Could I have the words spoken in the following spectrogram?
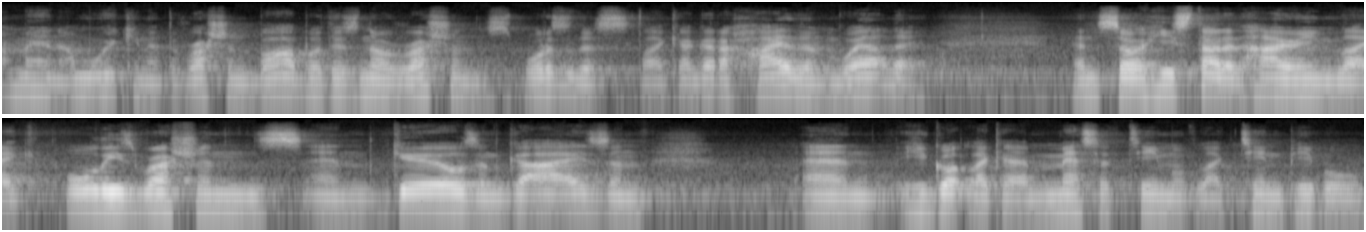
oh, man, I'm working at the Russian bar, but there's no Russians. What is this? Like, I gotta hire them. Where are they? And so he started hiring like all these Russians and girls and guys, and and he got like a massive team of like ten people,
